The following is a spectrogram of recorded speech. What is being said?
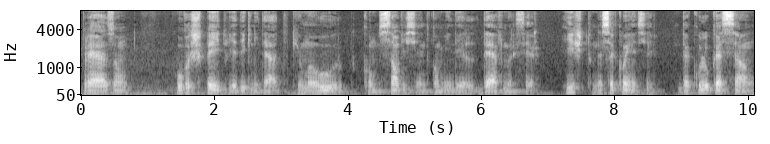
prezam o respeito e a dignidade que uma urbe como São Vicente, como Mindelo, deve merecer. Isto na sequência da colocação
